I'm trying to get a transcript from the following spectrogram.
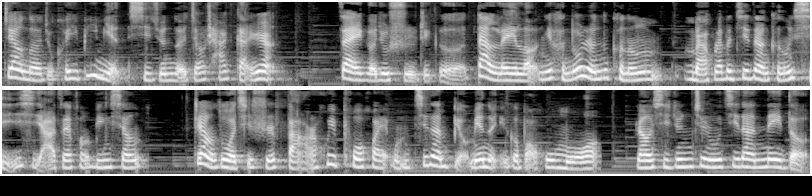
这样呢就可以避免细菌的交叉感染。再一个就是这个蛋类了，你很多人可能买回来的鸡蛋可能洗一洗啊，再放冰箱，这样做其实反而会破坏我们鸡蛋表面的一个保护膜，让细菌进入鸡蛋内的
